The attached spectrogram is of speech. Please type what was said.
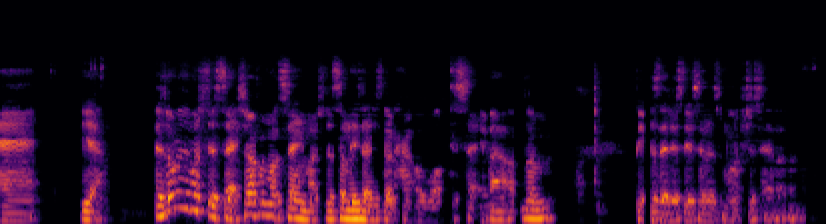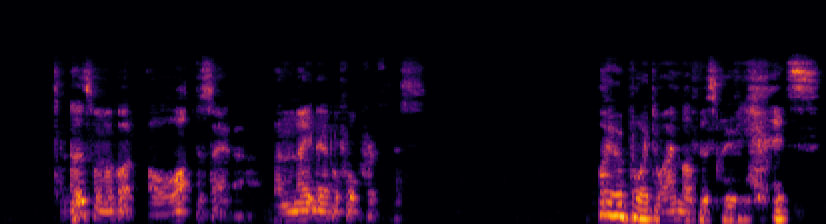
And yeah, there's not really much to say. Sorry if I'm not saying much. There's some of these I just don't have a lot to say about them because there just isn't as much to say about them. This one I've got a lot to say about. The Nightmare Before Christmas. Boy oh boy do I love this movie. It's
